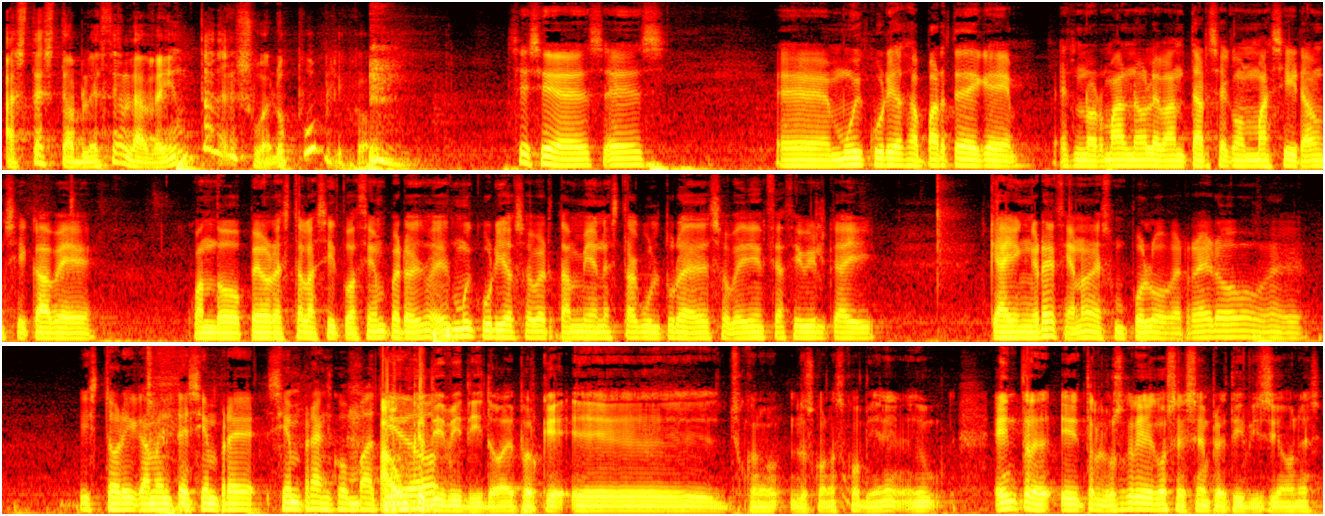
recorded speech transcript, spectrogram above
hasta establecen la venta del suelo público. Sí, sí, es, es eh, muy curioso, aparte de que es normal no levantarse con más ira, aún si cabe cuando peor está la situación, pero es, es muy curioso ver también esta cultura de desobediencia civil que hay, que hay en Grecia, ¿no? Es un pueblo guerrero, eh, históricamente siempre, siempre han combatido. Aunque dividido, ¿eh? porque eh, yo los conozco bien. eh, Entre, entre los griegos hay siempre divisiones,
